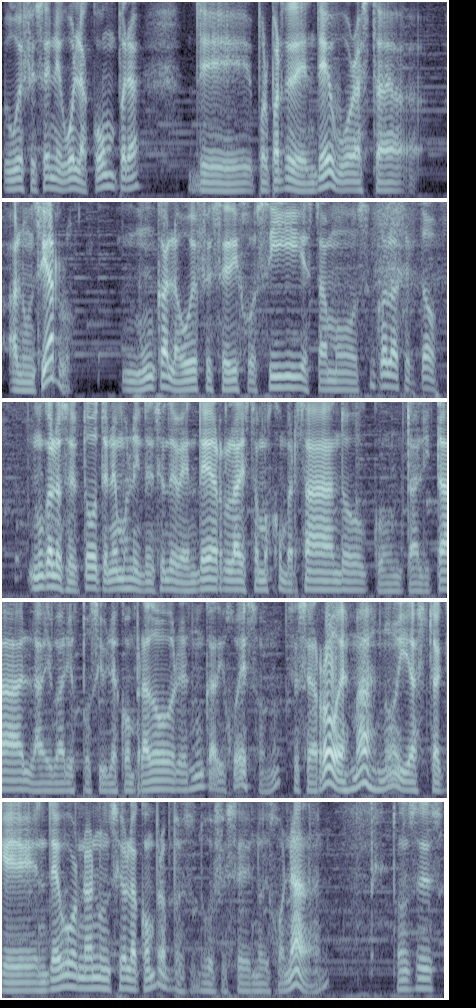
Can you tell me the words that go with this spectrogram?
UFC negó la compra de, por parte de Endeavor hasta anunciarlo. Nunca la UFC dijo sí, estamos... Nunca lo aceptó nunca lo aceptó, tenemos la intención de venderla, estamos conversando con tal y tal, hay varios posibles compradores, nunca dijo eso, ¿no? Se cerró, es más, ¿no? Y hasta que Endeavor no anunció la compra, pues UFC no dijo nada, ¿no? Entonces,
